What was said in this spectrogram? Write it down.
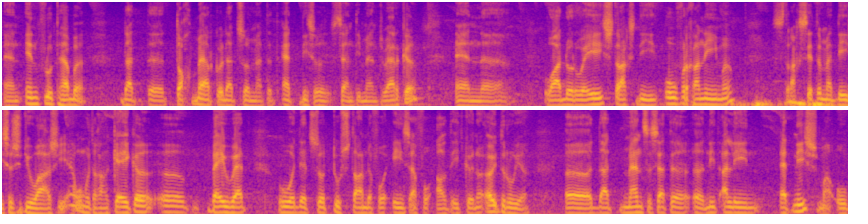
en invloed hebben, dat toch merken dat ze met het etnische sentiment werken. En waardoor wij straks die over gaan nemen straks zitten met deze situatie. En we moeten gaan kijken uh, bij wet hoe we dit soort toestanden voor eens en voor altijd kunnen uitroeien. Uh, dat mensen zetten uh, niet alleen etnisch, maar ook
